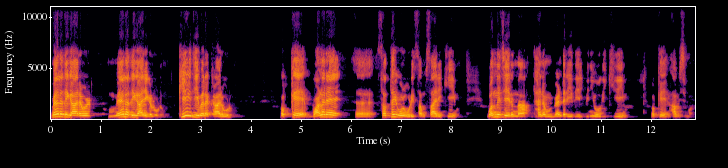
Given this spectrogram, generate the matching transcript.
മേലധികാരോ മേലധികാരികളോടും കീഴ് ജീവനക്കാരോടും ഒക്കെ വളരെ ശ്രദ്ധയോടുകൂടി സംസാരിക്കുകയും വന്നു ചേരുന്ന ധനം വേണ്ട രീതിയിൽ വിനിയോഗിക്കുകയും ഒക്കെ ആവശ്യമാണ്.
